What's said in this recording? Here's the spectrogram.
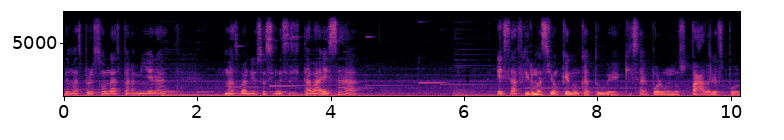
demás personas para mí eran más valiosas y necesitaba esa esa afirmación que nunca tuve, quizá por unos padres, por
